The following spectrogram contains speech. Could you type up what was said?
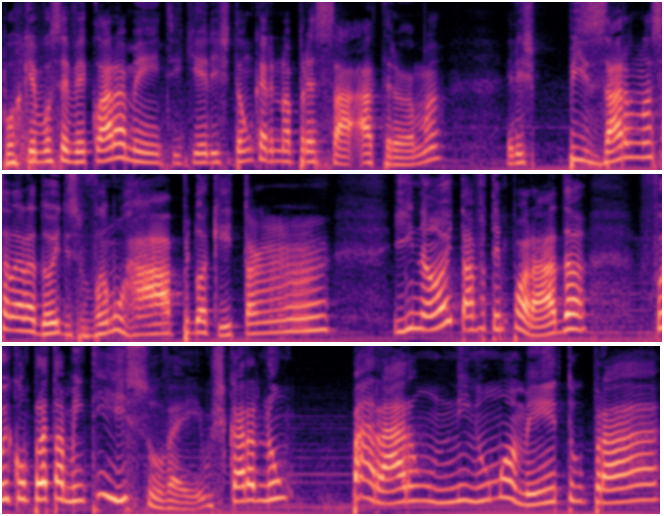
Porque você vê claramente que eles estão querendo apressar a trama. Eles pisaram no acelerador e disseram, vamos rápido aqui. E na oitava temporada foi completamente isso, velho. Os caras não pararam nenhum momento pra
